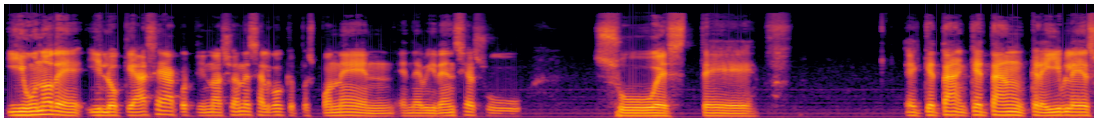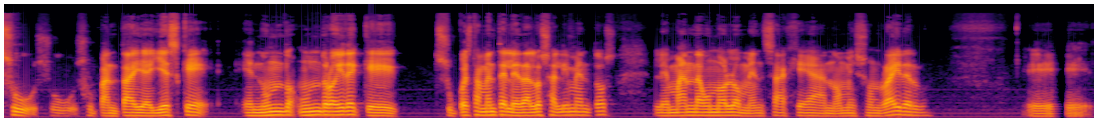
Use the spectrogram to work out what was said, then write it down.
y uno de y lo que hace a continuación es algo que pues pone en, evidencia su su este eh, qué tan qué tan creíble es su, su, pantalla y es que en un, un, droide que supuestamente le da los alimentos le manda un holo mensaje a Nomison Rider eh,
